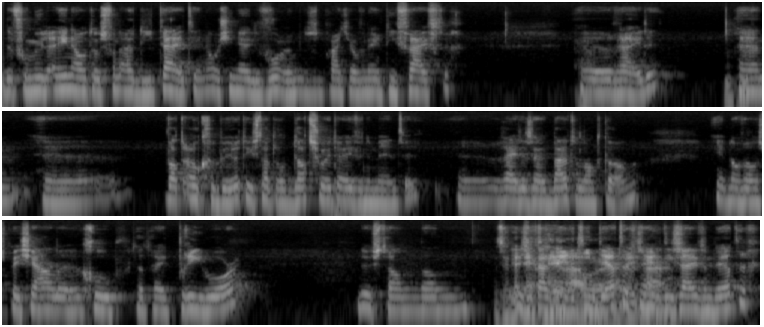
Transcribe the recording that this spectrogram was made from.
de Formule 1 auto's vanuit die tijd in originele vorm, dus dan praat je over 1950, ja. uh, rijden. Mhm. En uh, wat ook gebeurt, is dat er op dat soort evenementen uh, rijders uit het buitenland komen. Je hebt nog wel een speciale groep, dat heet pre-war. Dus dan, dan is het uit 1930, 1935.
